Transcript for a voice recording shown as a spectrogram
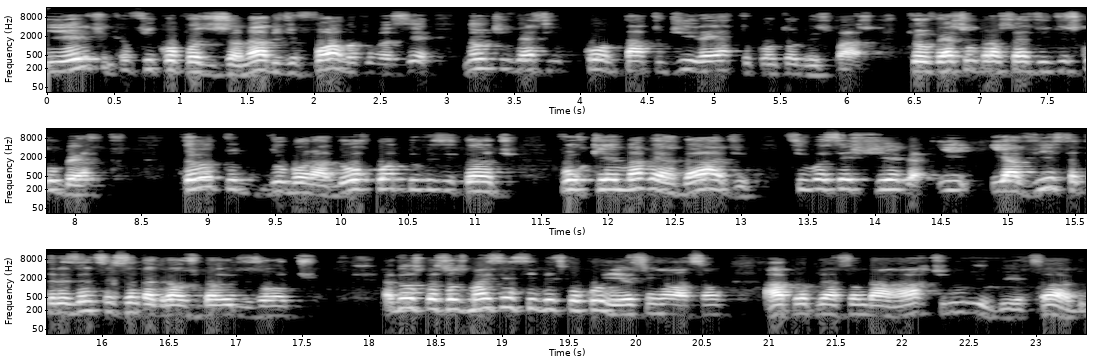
E ele ficou, ficou posicionado de forma que você não tivesse contato direto com todo o espaço, que houvesse um processo de descoberta, tanto do morador quanto do visitante. Porque, na verdade, se você chega e, e avista 360 graus de Belo Horizonte, é uma das pessoas mais sensíveis que eu conheço em relação à apropriação da arte no viver, sabe?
